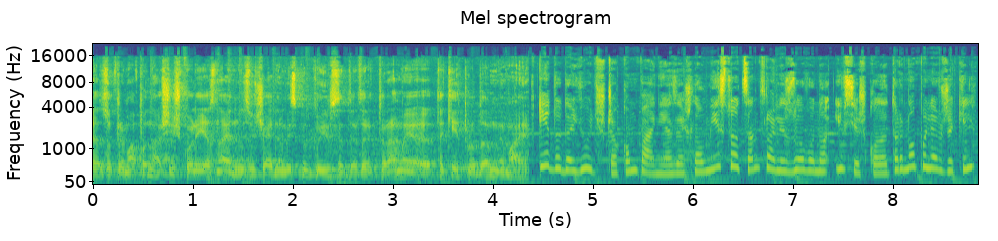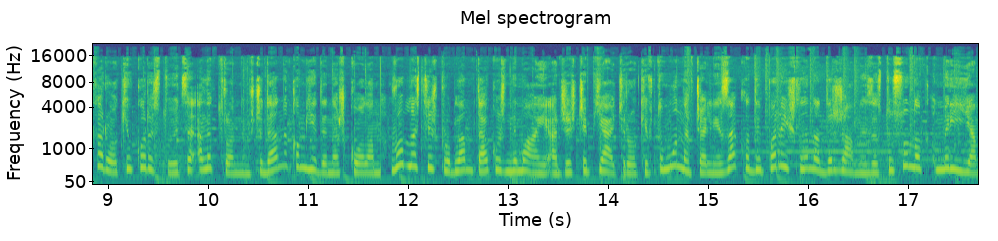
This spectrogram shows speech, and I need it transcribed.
е, зокрема по нашій школі, я знаю. Ну звичайно, ми спілкуємося з директорами. е, Таких проблем немає. І додають, що компанія зайшла в місто централізовано, і всі школи Тернополя вже кілька років користуються електронним щоденником. Єдина школа в області ж проблем також немає, адже ще 5 років тому навчальні заклади перейшли на державний застосунок Мрія,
